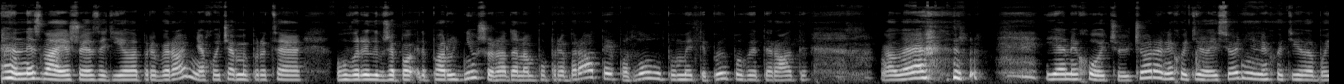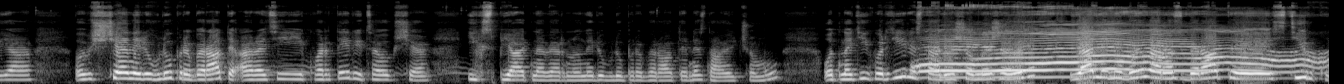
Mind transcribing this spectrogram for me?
не знає, що я задіяла прибирання, хоча ми про це говорили вже пару днів, що треба нам поприбирати, подлогу помити, пил повитирати. Але я не хочу. Вчора не хотіла, і сьогодні не хотіла, бо я взагалі не люблю прибирати, а на цій квартирі це взагалі X5, напевно, не люблю прибирати. Не знаю чому. От на тій квартирі старій, що ми жили, я не любила розбирати стірку.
